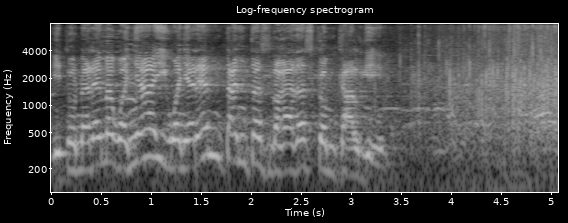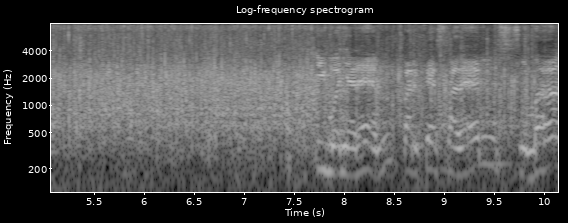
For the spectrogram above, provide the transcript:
i tornarem a guanyar i guanyarem tantes vegades com calgui. I guanyarem perquè sabem sumar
